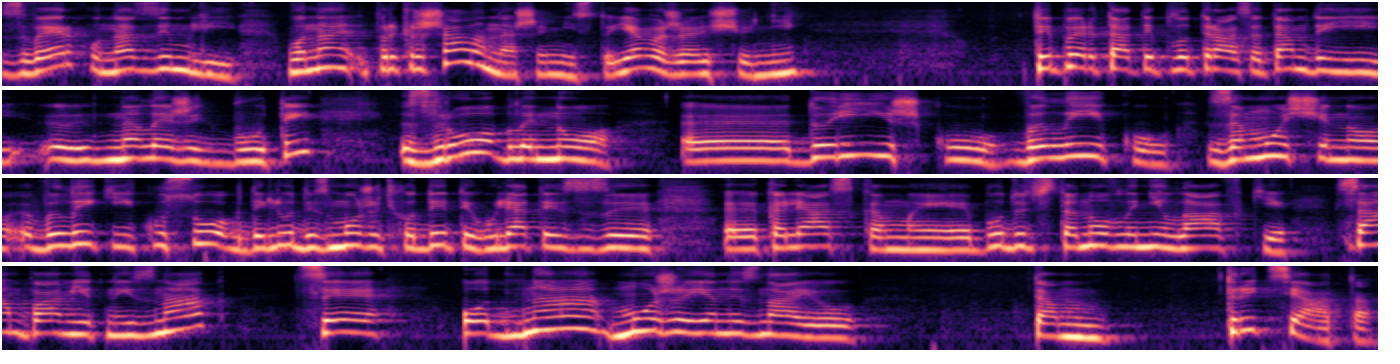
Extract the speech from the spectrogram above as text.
зверху на землі. Вона прикрашала наше місто? Я вважаю, що ні. Тепер та теплотраса, там, де їй е, належить бути, зроблено е, доріжку велику, замощено великий кусок, де люди зможуть ходити гуляти з е, колясками, будуть встановлені лавки. Сам пам'ятний знак це одна, може, я не знаю, там тридцята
